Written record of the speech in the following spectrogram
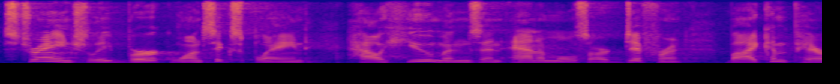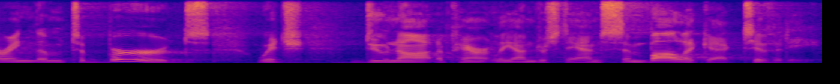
Strangely, Burke once explained how humans and animals are different by comparing them to birds, which do not apparently understand symbolic activity.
